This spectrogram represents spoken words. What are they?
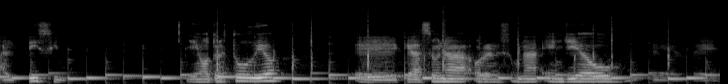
altísimo. Y en otro estudio eh, que hace una, una NGO eh, de,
